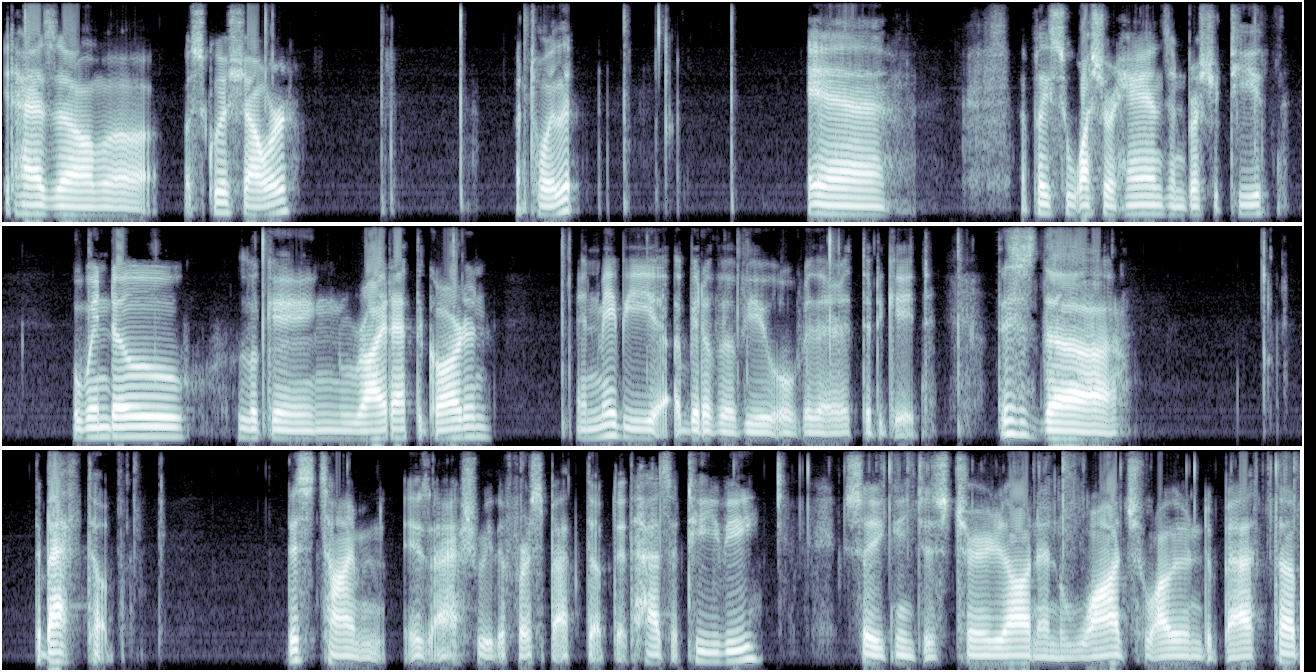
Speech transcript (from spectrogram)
It has um, uh, a square shower a toilet a place to wash your hands and brush your teeth, a window looking right at the garden, and maybe a bit of a view over there to the gate. This is the the bathtub. This time is actually the first bathtub that has a TV, so you can just turn it on and watch while you're in the bathtub,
